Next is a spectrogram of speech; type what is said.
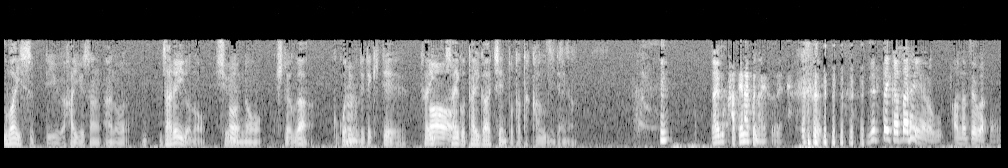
ウワイスっていう俳優さん、あの、ザ・レイドの主演の人が、ここにも出てきて、最あー最後タイガー・チェンと戦うみたいな。だいぶ勝てなくないそれ。絶対勝たれへんやろ、あんな強かったのに。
